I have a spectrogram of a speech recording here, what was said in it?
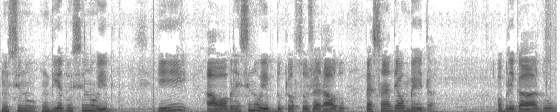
no ensino, um guia do ensino híbrido. E a obra Ensino Híbrido do professor Geraldo Peçanha de Almeida. Obrigado,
